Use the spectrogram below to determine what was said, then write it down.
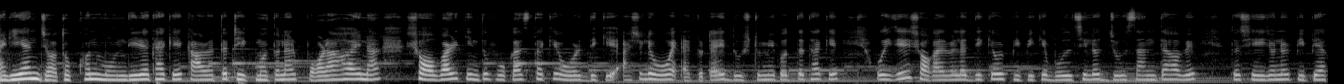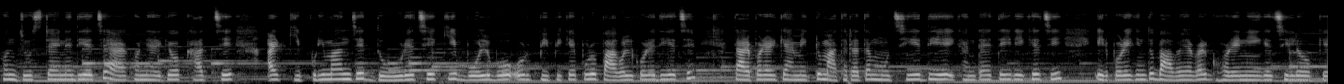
আরিয়ান যতক্ষণ মন্দিরে থাকে, কারও তো ঠিক মতন আর পড়া হয় না। সবার কিন্তু ফোকাস থাকে ওর দিকে। আসলে ও এতটাই দুষ্টুমি করতে থাকে। ওই যে সকালবেলার দিকে ওর পিপিকে বলছিল জুস আনতে হবে। তো সেই জন্য ওর পিপি এখন জুসটা এনে দিয়েছে আর এখন আর কি ও খাচ্ছে। আর কি পরিমাণ যে দৌড়েছে, কি বলব? ওর পিপিকে পুরো পাগল করে দিয়েছে। তারপর আর কি আমি একটু মাথা টাথা মুছিয়ে দিয়ে এখানটাতেই রেখেছি। এরপরে কিন্তু বাবাই আবার ঘরে নিয়ে গেছিল ওকে।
